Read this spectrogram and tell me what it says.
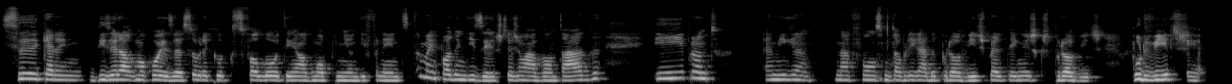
Se querem dizer alguma coisa sobre aquilo que se falou, têm alguma opinião diferente, também podem dizer, estejam à vontade. E pronto, amiga Ana Afonso, muito obrigada por ouvir. Espero que tenhas por ouvires, por vires. É,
